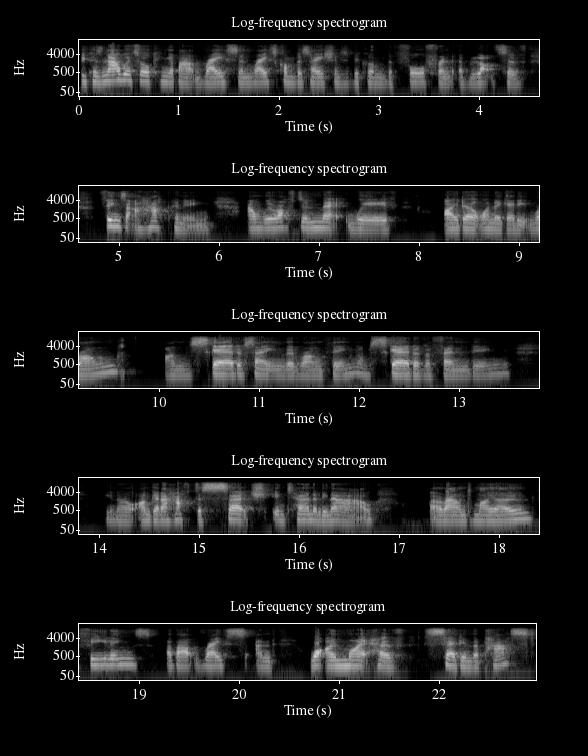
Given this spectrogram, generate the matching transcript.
because now we're talking about race and race conversations has become the forefront of lots of things that are happening. And we're often met with, I don't want to get it wrong. I'm scared of saying the wrong thing. I'm scared of offending. You know, I'm going to have to search internally now around my own feelings about race and what I might have said in the past.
